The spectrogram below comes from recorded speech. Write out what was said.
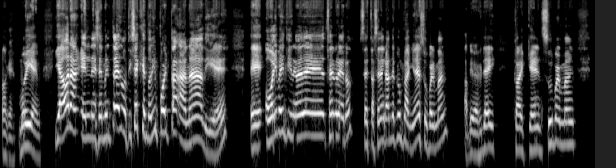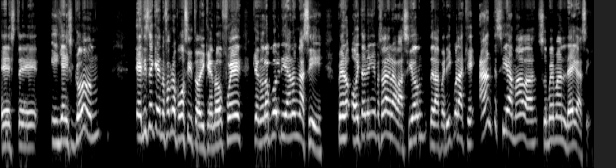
Ok, muy bien. Y ahora, en el segmento de noticias que no le importa a nadie, eh, hoy, 29 de febrero, se está celebrando el cumpleaños de Superman. Happy birthday, Clark Kent, Superman. Este, y James Gunn, él dice que no fue a propósito y que no fue, que no lo coordinaron así. Pero hoy también empezó la grabación de la película que antes se llamaba Superman Legacy.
